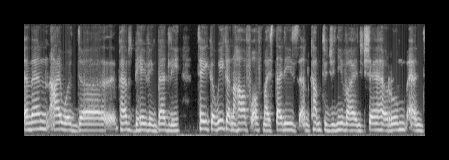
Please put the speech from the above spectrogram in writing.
and then I would, uh, perhaps behaving badly, take a week and a half off my studies and come to Geneva and share her room and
